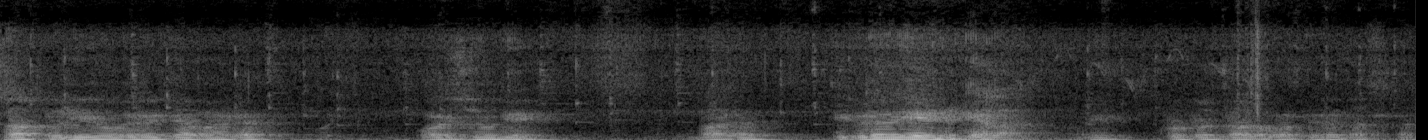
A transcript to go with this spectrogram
सातुली वगैरे त्या भागात वडशिवगे भागात तिकडं एंड केला. टोटल तालुका फिरत असतात.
